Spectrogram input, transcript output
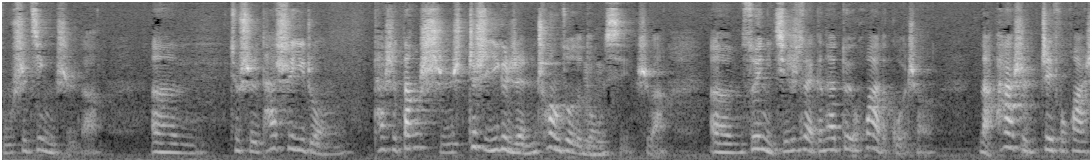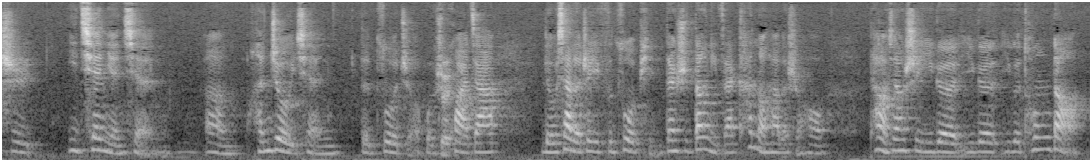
不是静止的，嗯，就是它是一种，它是当时这是一个人创作的东西，是吧？嗯，所以你其实是在跟他对话的过程，哪怕是这幅画是一千年前，嗯，很久以前的作者或者是画家留下的这一幅作品，但是当你在看到它的时候，它好像是一个一个一个通道，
